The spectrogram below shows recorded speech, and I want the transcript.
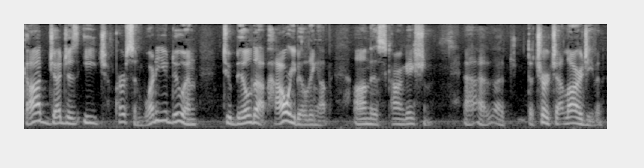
God judges each person. What are you doing to build up? How are you building up on this congregation, uh, uh, uh the church at large, even?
